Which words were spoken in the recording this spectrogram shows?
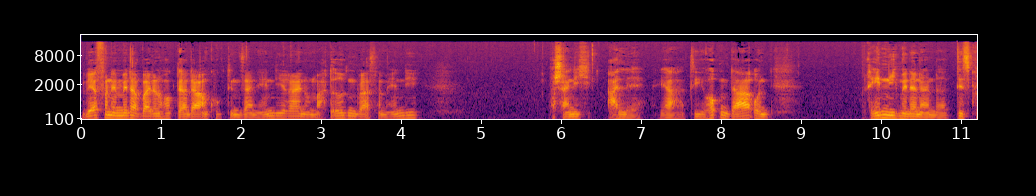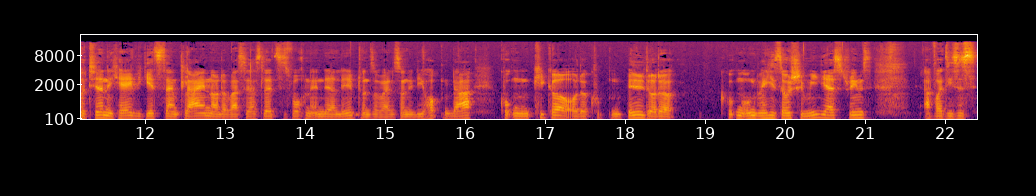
Wer von den Mitarbeitern hockt da da und guckt in sein Handy rein und macht irgendwas am Handy? Wahrscheinlich alle. Ja, die hocken da und reden nicht miteinander, diskutieren nicht, hey, wie geht's deinem Kleinen oder was hast du letztes Wochenende erlebt und so weiter, sondern die hocken da, gucken Kicker oder gucken Bild oder gucken irgendwelche Social Media Streams. Aber dieses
